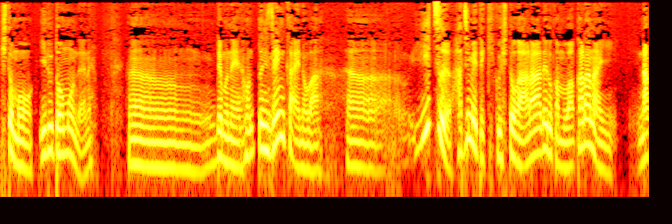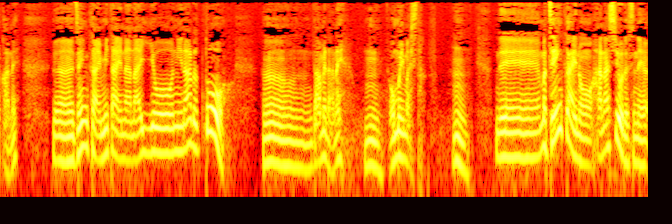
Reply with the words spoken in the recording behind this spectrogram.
人もいると思うんだよね。うーん、でもね、本当に前回のは、いつ初めて聞く人が現れるかもわからない中ね、前回みたいな内容になると、うーん、ダメだね。うん、思いました。うん。で、まあ、前回の話をですね、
